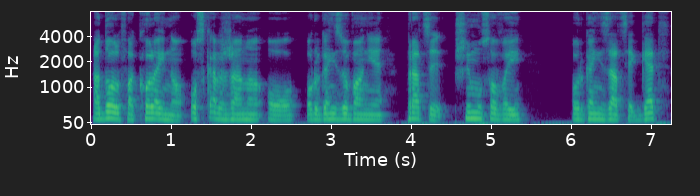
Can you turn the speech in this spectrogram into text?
Adolfa kolejno oskarżano o organizowanie pracy przymusowej, organizację get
